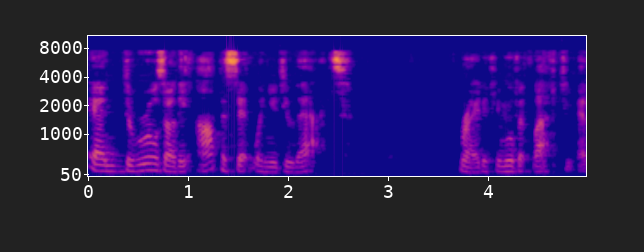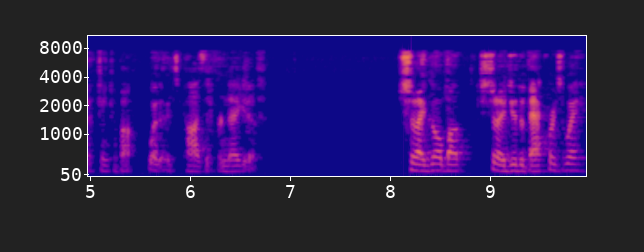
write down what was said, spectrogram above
And the rules are the opposite when you do that. Right? If you move it left, you got to think about whether it's positive or negative. Should I go about, should I do the backwards way?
